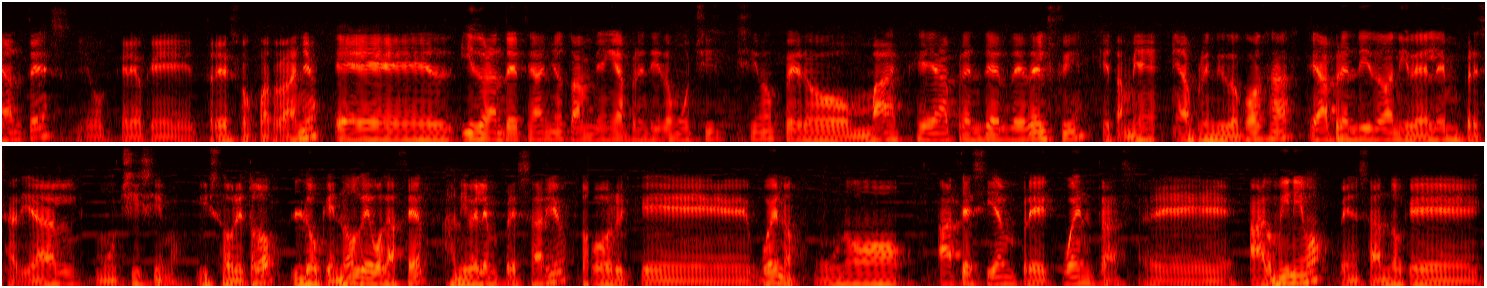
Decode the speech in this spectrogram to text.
Antes. Llevo creo que tres o cuatro años. Eh, y durante este año también he aprendido muchísimo, pero más que aprender de Delphi, que también he aprendido cosas, he aprendido a nivel empresarial muchísimo. Y sobre todo lo que no debo de hacer a nivel empresario, porque, bueno, uno hace siempre cuentas eh, a lo mínimo, pensando que,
